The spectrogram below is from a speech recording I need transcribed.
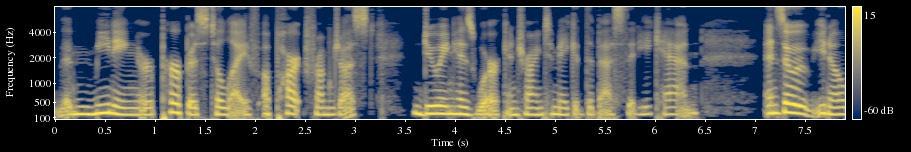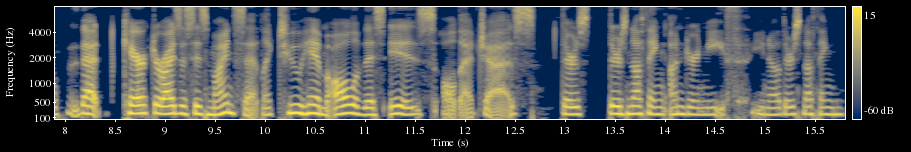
meaning or purpose to life apart from just doing his work and trying to make it the best that he can. And so, you know, that characterizes his mindset. Like to him, all of this is all that jazz there's there's nothing underneath you know there's nothing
